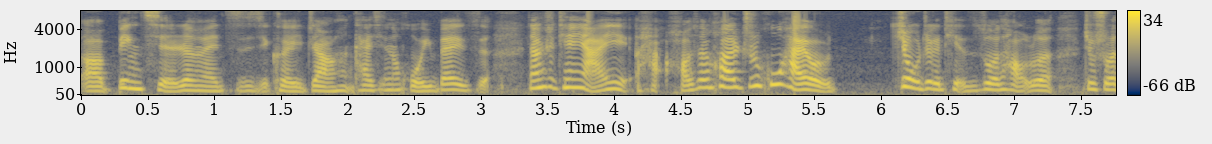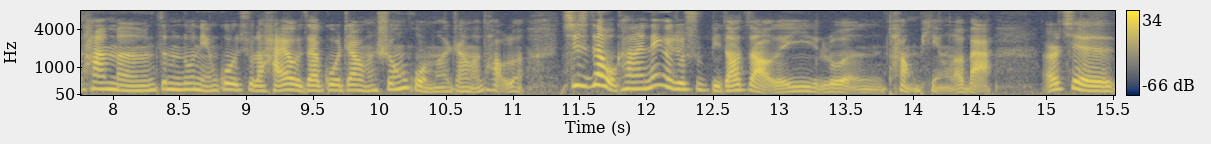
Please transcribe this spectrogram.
呃，并且认为自己可以这样很开心的活一辈子。当时天涯也还好像后来知乎还有就这个帖子做讨论，就说他们这么多年过去了，还有在过这样的生活吗？这样的讨论，其实在我看来，那个就是比较早的一轮躺平了吧。而且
